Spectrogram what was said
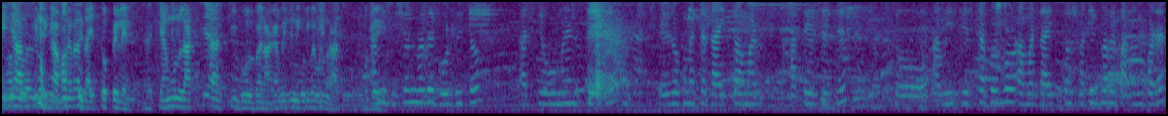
এই যে আজকে থেকে আপনারা দায়িত্ব পেলেন। কেমন লাগছে আর কি বলবেন? আগামী দিনে কীভাবে আমি ভীষণভাবে গর্বিত। আজকে উমেন্স ডেতে এইরকম একটা দায়িত্ব আমার হাতে এসেছে তো আমি চেষ্টা করব আমার দায়িত্ব সঠিকভাবে পালন করার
